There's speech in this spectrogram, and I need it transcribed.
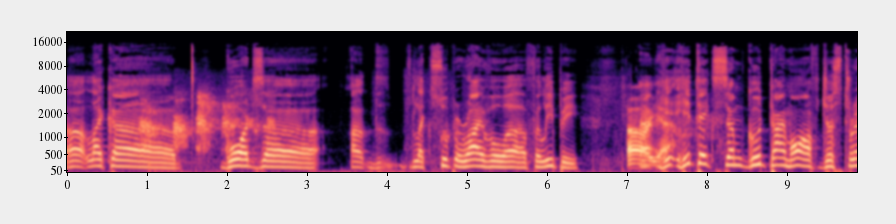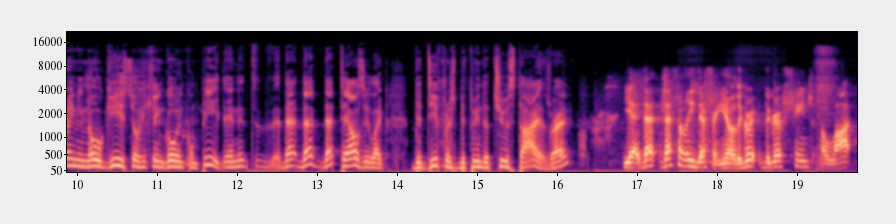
uh, like uh, Gord's uh, uh, like super rival uh, Felipe. oh Uh, yeah, he, he takes some good time off just training no gi so he can go and compete and it that that that tells you like the difference between the two styles right yeah, that definitely different. You know, the grip the grips change a lot.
